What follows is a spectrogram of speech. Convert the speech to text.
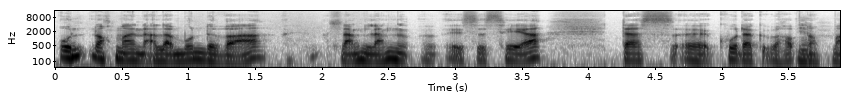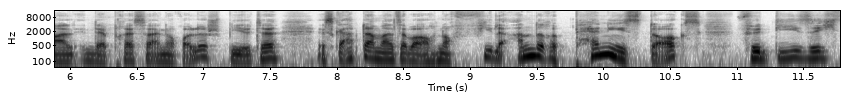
Und nochmal in aller Munde war, lang, lang ist es her, dass äh, Kodak überhaupt ja. noch mal in der Presse eine Rolle spielte. Es gab damals aber auch noch viele andere Penny Stocks, für die sich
